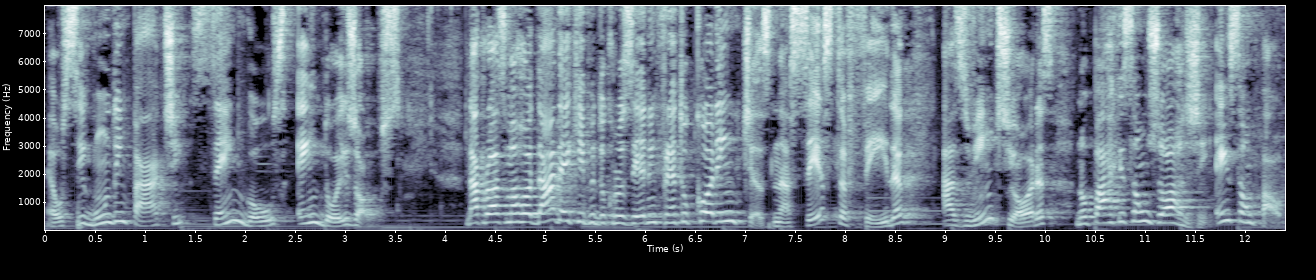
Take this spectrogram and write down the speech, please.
É o segundo empate sem gols em dois jogos. Na próxima rodada, a equipe do Cruzeiro enfrenta o Corinthians na sexta-feira, às 20 horas, no Parque São Jorge, em São Paulo.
